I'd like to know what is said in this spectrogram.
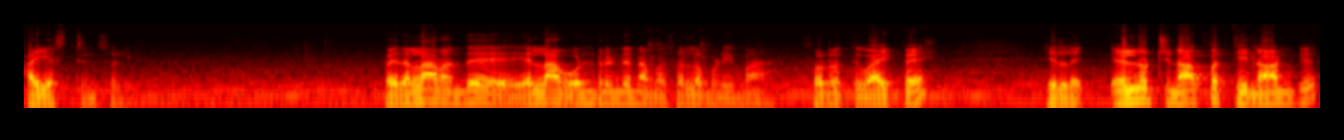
ஹையஸ்ட்னு சொல்லி. இப்போ இதெல்லாம் வந்து எல்லாம் ஒன்றுன்னு நம்ம சொல்ல முடியுமா? சொல்கிறதுக்கு வாய்ப்பே இல்லை. எழுநூற்றி நாற்பத்தி நான்கு.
